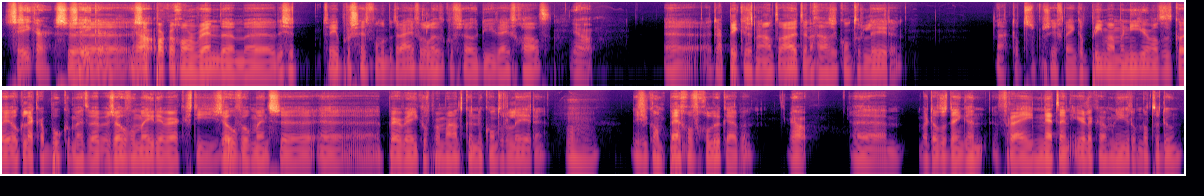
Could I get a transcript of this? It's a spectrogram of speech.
Zeker, Ze, zeker. ze ja. pakken gewoon random, is het 2% van de bedrijven geloof ik of zo die het heeft gehad. ja. Daar pikken ze een aantal uit en dan gaan ze controleren. Nou, dat is op zich denk ik een prima manier, want dat kan je ook lekker boeken met. We hebben zoveel medewerkers die zoveel mensen eh, per week of per maand kunnen controleren. Mhm. Dus je kan pech of geluk hebben. Ja. Ehm, maar dat is denk ik een vrij nette en eerlijke manier om dat te doen.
